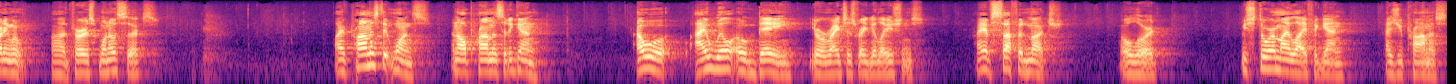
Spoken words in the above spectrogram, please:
Starting with uh, verse 106. I have promised it once, and I'll promise it again. I will, I will obey your righteous regulations. I have suffered much, O Lord. Restore my life again, as you promised.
